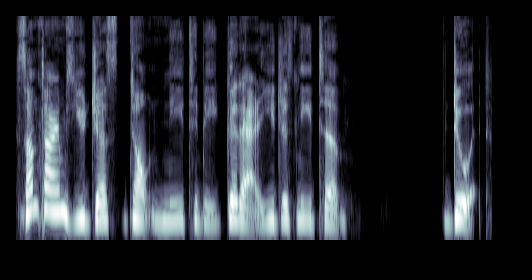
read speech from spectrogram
Sometimes you just don't need to be good at it. You just need to do it.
